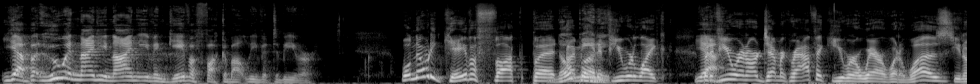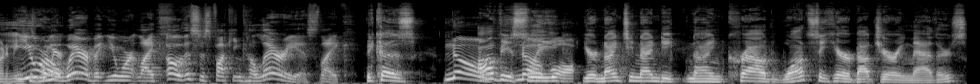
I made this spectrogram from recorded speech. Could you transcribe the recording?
Yeah, but who in '99 even gave a fuck about Leave It to Beaver? Well, nobody gave a fuck, but I mean, if you were like, Yeah. but if you were in our demographic, you were aware of what it was. You know what I mean? You were we're- aware, but you weren't like, "Oh, this is fucking hilarious!" Like, Because No, obviously no, well, your 1999 crowd wants to hear about Jerry Mathers.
